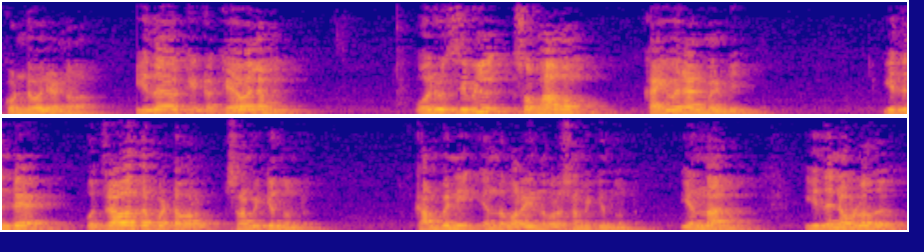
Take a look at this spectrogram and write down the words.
കൊണ്ടുവരേണ്ടതാണ്. ഇത് കേവലം ഒരു സിവിൽ സ്വഭാവം കൈവരാൻ വേണ്ടി ഇതിന്റെ ഉത്തരവാദിത്തപ്പെട്ടവർ ശ്രമിക്കുന്നുണ്ട്. കമ്പനി എന്ന് പറയുന്നവർ ശ്രമിക്കുന്നുണ്ട്. എന്നാൽ ഇതിനുള്ളത്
